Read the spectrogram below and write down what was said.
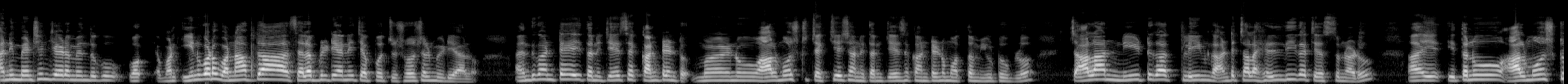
అని మెన్షన్ చేయడం ఎందుకు? వన్- ఈయన కూడా వన్ ఆఫ్ ద సెలబ్రిటీ అని చెప్పొచ్చు సోషల్ మీడియాలో. ఎందుకంటే ఇతను చేసే కంటెంట్ నేను ఆల్మోస్ట్ చెక్ చేశాను ఇతను చేసే కంటెంట్ మొత్తం యూట్యూబ్లో చాలా నీట్గా క్లీన్గా అంటే చాలా హెల్దీగా చేస్తున్నాడు. ఇతను ఆల్మోస్ట్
